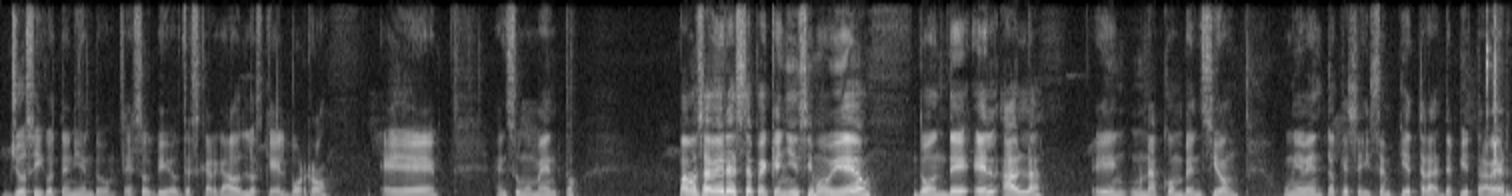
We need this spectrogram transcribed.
Yo sigo teniendo esos videos descargados, los que él borró eh, en su momento. Vamos a ver este pequeñísimo video donde él habla en una convención, un evento que se hizo en Pietra, de Pietra Verde.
